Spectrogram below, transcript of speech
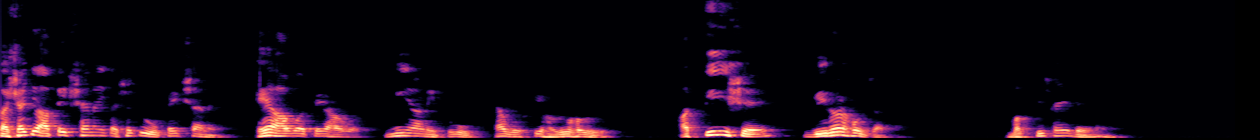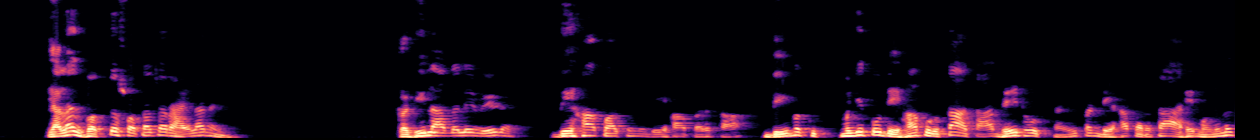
कशाची अपेक्षा नाही कशाची उपेक्षा नाही. हे हवं ते हवं. मी आणि तू ह्या गोष्टी हळूहळू अतिशय विरळ होत जातात. भक्तीचं हे देणं यालाच भक्त स्वतःचा राहायला नाही. कधी लागले वेळ? देहापासून देहा परता देव म्हणजे तो देहापुरता आता भेट होत नाही पण देहापरता आहे म्हणूनच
